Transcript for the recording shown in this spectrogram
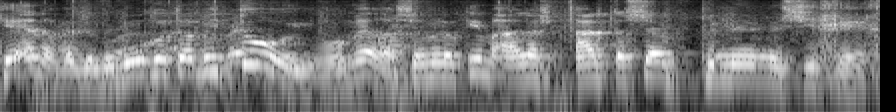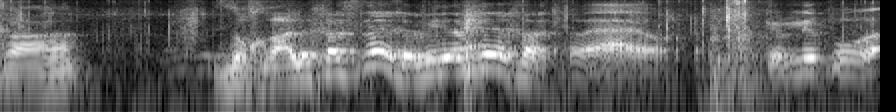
כן, אבל זה בדיוק אותו ביטוי. הוא אומר, השם אלוקים, אל, תשב פני משיחיך, זוכרה לחסדי, דוד עבדיך. כן, לכאורה.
